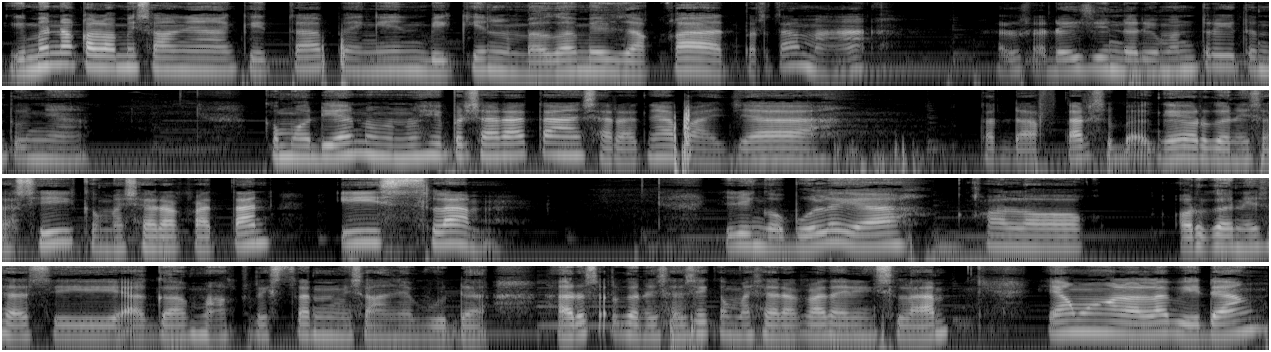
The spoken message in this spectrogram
Gimana kalau misalnya kita pengen bikin lembaga amil zakat? Pertama, harus ada izin dari menteri tentunya. Kemudian memenuhi persyaratan. Syaratnya apa aja? Terdaftar sebagai organisasi kemasyarakatan Islam. Jadi nggak boleh ya kalau organisasi agama Kristen misalnya Buddha harus organisasi kemasyarakatan Islam yang mengelola bidang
